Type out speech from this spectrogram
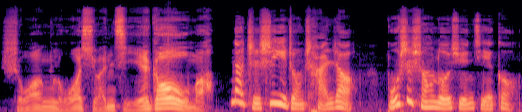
双螺旋结构吗？那只是一种缠绕，不是双螺旋结构。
